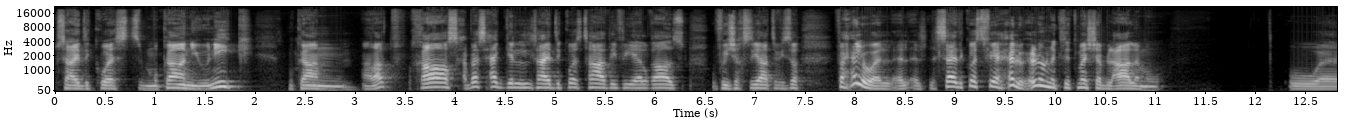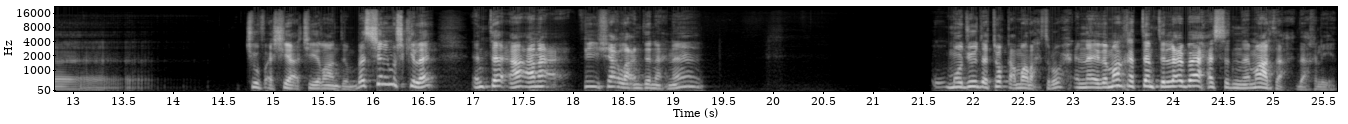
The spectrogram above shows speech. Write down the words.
side quest مكان unique مكان عرفت؟ خاص بس حق ال side quest هذه في ألغاز وفي شخصيات وفي سو... فحلوة ال- ال- ال side quest فيها حلو. حلو إنك تتمشى بالعالم و, و... تشوف أشياء شي random بس شنو المشكلة؟ أنت أنا في شغلة عندنا إحنا. موجودة أتوقع ما راح تروح. انه إذا ما ختمت اللعبة أحس انه ما أرتاح داخليا.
